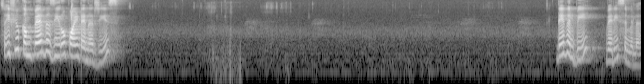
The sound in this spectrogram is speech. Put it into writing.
So, if you compare the 0 point energies they will be very similar.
